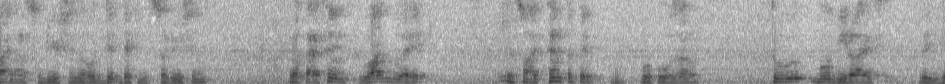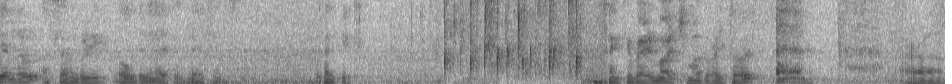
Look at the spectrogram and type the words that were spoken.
final solution or de- definite solution, but I think one way, it's my tentative proposal, to mobilize the General Assembly of the United Nations. Thank you. Thank you very much, moderator. uh,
